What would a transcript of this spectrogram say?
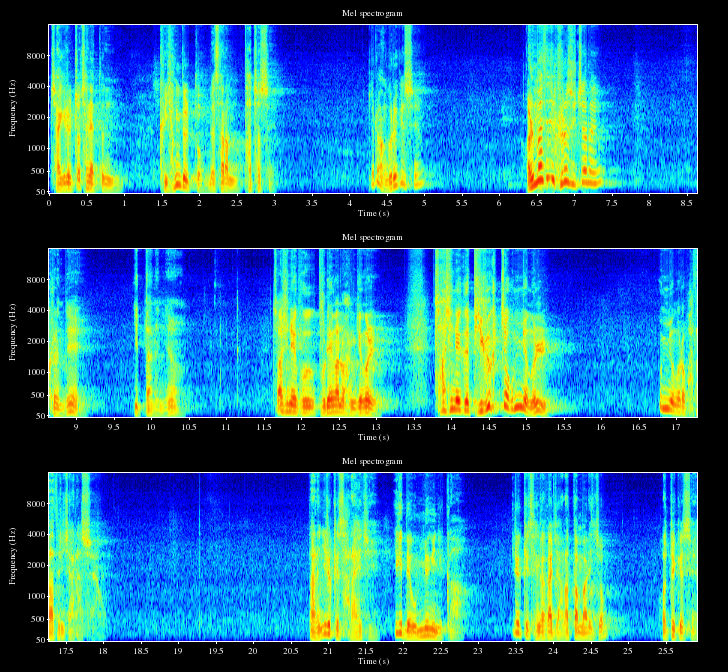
자기를 쫓아냈던 그 형들도 몇 사람 다쳤어요. 여러분 안 그러겠어요? 얼마든지 그럴 수 있잖아요. 그런데 입다는요. 자신의 그 불행한 환경을 자신의 그 비극적 운명을 운명으로 받아들이지 않았어요. 나는 이렇게 살아야지. 이게 내 운명이니까. 이렇게 생각하지 않았단 말이죠. 어떻겠어요?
